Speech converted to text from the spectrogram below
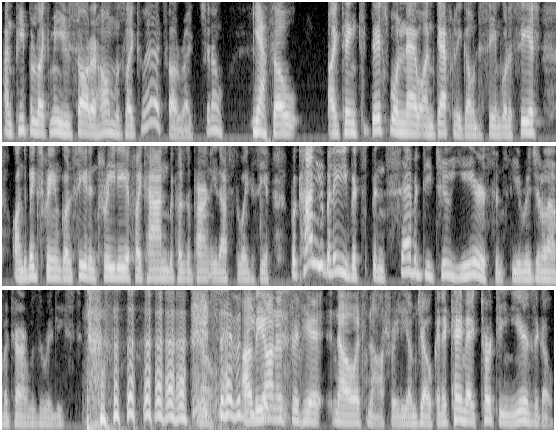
And people like me who saw it at home was like, well, it's all right, you know. Yeah. So I think this one now I'm definitely going to see. I'm going to see it on the big screen. I'm going to see it in 3D if I can, because apparently that's the way to see it. But can you believe it's been 72 years since the original Avatar was released? No. 72. I'll be honest with you. No, it's not really. I'm joking. It came out 13 years ago,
